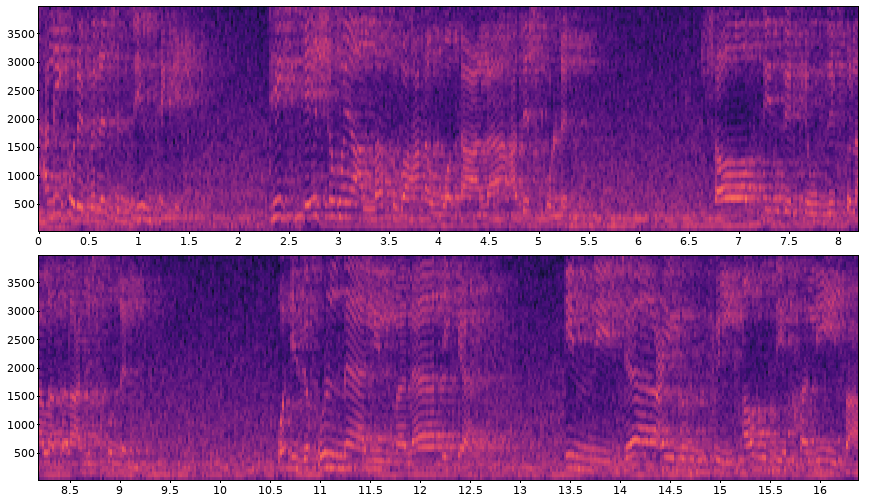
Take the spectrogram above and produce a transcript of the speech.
খালি করে ফেলেছেন জিন থেকে ঠিক এই সময় আল্লাহ সুবাহানা ওয়া তাআলা আদেশ করলেন সব জিনদেরকে উল্লেখ করে আল্লাহ তাআলা আদেশ করলেন وإذ قلنا للملائكة إني جاعل في الأرض خليفة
